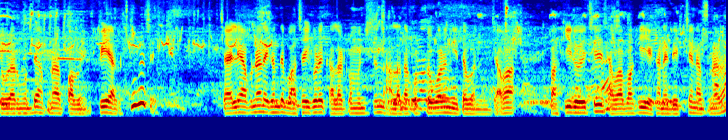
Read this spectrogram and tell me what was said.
জোড়ার মধ্যে আপনারা পাবেন। পেয়ার ঠিক আছে? চাইলে আপনারা এখান থেকে বাছাই করে কালার কম্বিনেশন আলাদা করতেও পারেন, নিতে পারেন। জাবা পাখি রয়েছে জাবা পাখি এখানে দেখছেন আপনারা।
